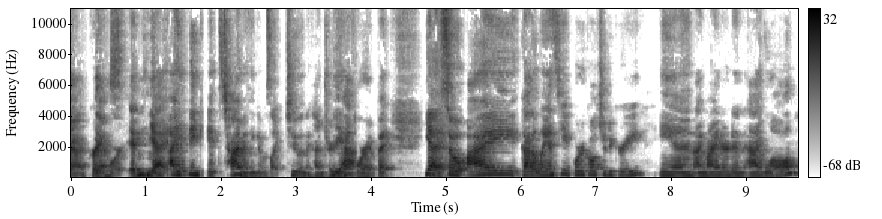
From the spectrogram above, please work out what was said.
Yeah, great Yes. hort. It, Mhm. Yeah, I think it's time. I think it was like two in the country Yeah. for it. But yeah, so I got a landscape horticulture degree and I minored in ag law.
